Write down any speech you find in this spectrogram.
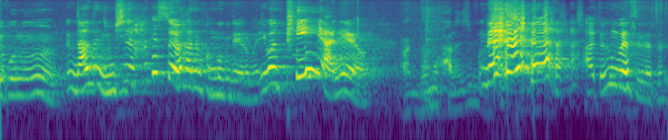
이거는 나는 임신을 하겠어요 하는 방법인데 여러분 이건 피임이 아니에요 아, 너무 화내지 마. 네. 아또 흥분했습니다 또.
